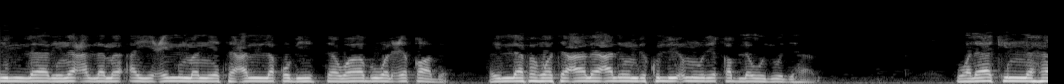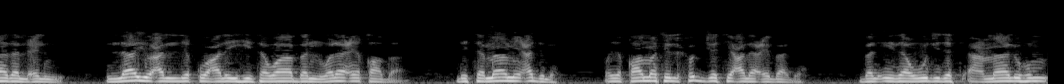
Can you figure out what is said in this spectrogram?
إلا لنعلم أي علما يتعلق به الثواب والعقاب. إلا فهو تعالى علم بكل الأمور قبل وجودها. ولكن هذا العلم لا يعلق عليه ثوابا ولا عقابا لتمام عدله وإقامة الحجة على عباده بل إذا وجدت أعمالهم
